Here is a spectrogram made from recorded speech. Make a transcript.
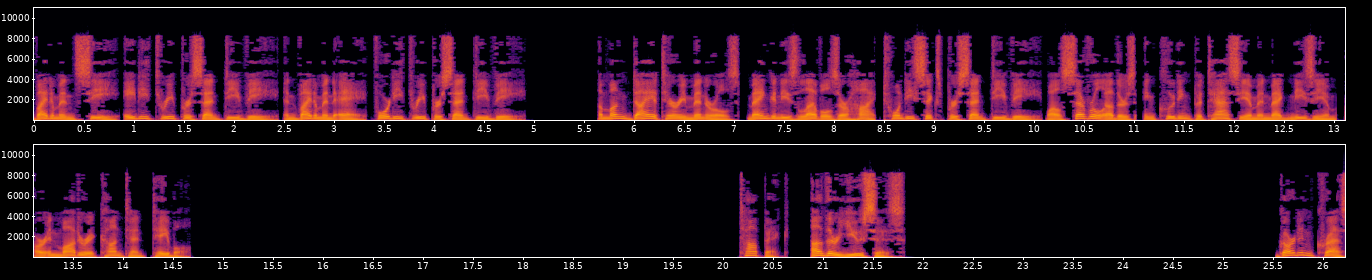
vitamin C 83% DV and vitamin A 43% DV. Among dietary minerals, manganese levels are high 26% DV while several others, including potassium and magnesium, are in moderate content table. Other uses Garden cress,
